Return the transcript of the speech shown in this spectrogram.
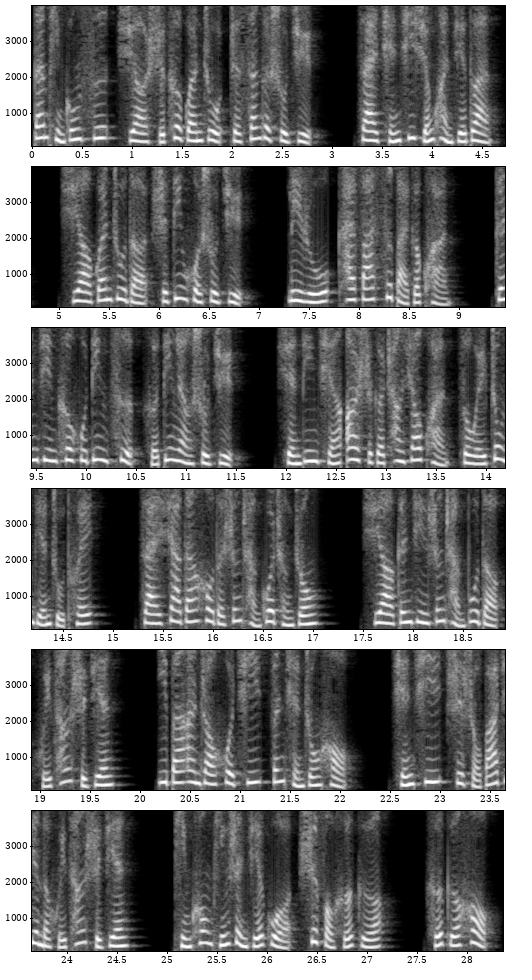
单品公司需要时刻关注这三个数据。在前期选款阶段，需要关注的是订货数据，例如开发四百个款，跟进客户订次和定量数据，选定前二十个畅销款作为重点主推。在下单后的生产过程中，需要跟进生产部的回仓时间，一般按照货期分前中后。前期是首八件的回仓时间，品控评审结果是否合格，合格后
